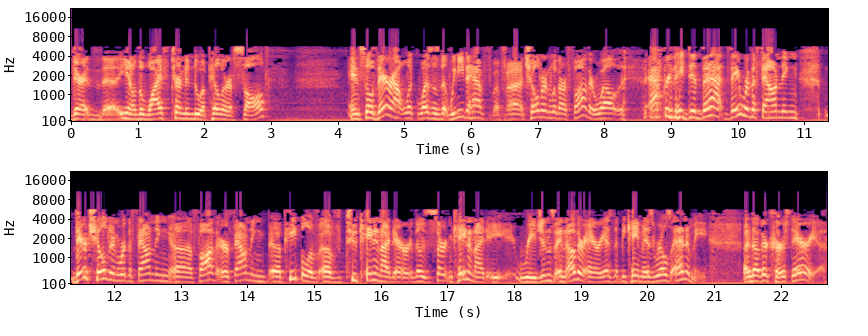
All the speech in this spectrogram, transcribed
There, the, you know, the wife turned into a pillar of salt and so their outlook was is that we need to have uh, children with our father. Well, after they did that, they were the founding. Their children were the founding uh, father or founding uh, people of, of two Canaanite or those certain Canaanite regions and other areas that became Israel's enemy, another cursed area.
